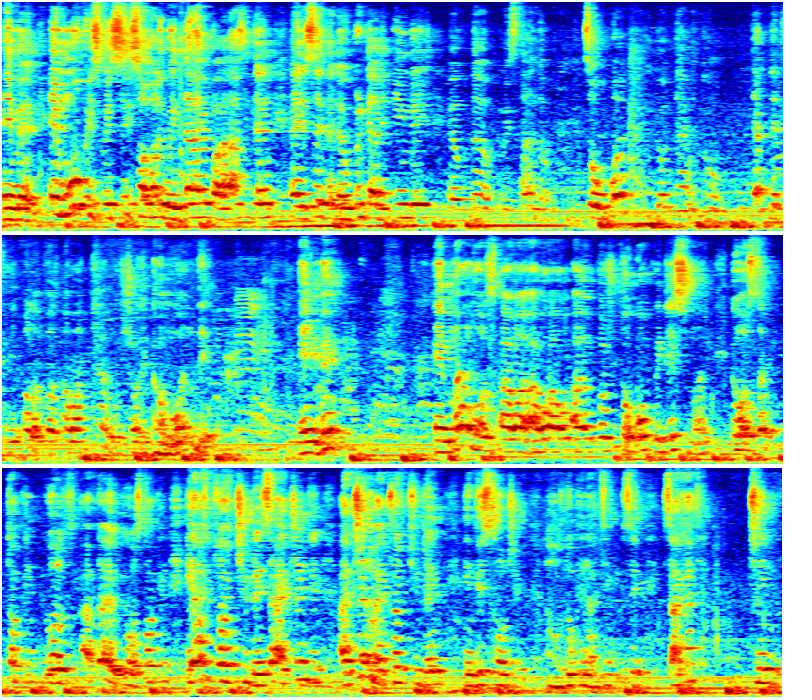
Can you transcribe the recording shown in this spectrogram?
Amen. In movies, we see somebody will die by accident and they say that they'll bring out the image and we stand up. So what your time come? Definitely, all of us, our time will surely come one day. Amen. A man was our our, our to work with this man. He was talking. He was after he was talking. He has twelve children. He said, "I trained. it- I trained my twelve children in this country." I was looking at him. He said, "Zagata trained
